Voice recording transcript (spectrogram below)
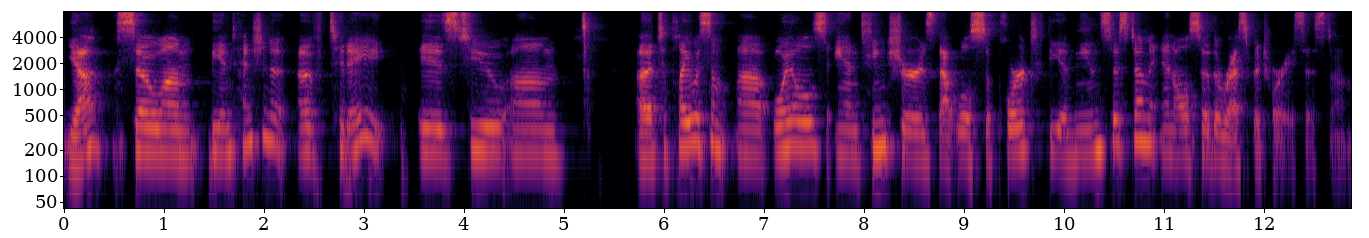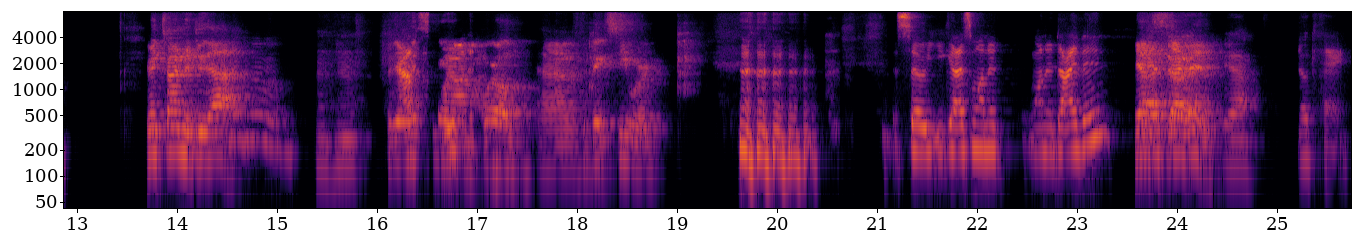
Yeah. So um, the intention of- of today is to um, uh, to play with some uh, oils and tinctures that will support the immune system and also the respiratory system. Great time to do that. Mhm. Mm-hmm. With everything going on in the world, uh, with the big C word. so you guys want to want to dive in? Yeah, let's dive in. Yeah. Okay.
